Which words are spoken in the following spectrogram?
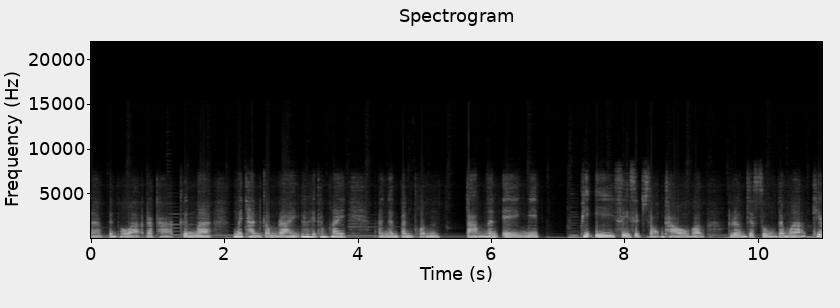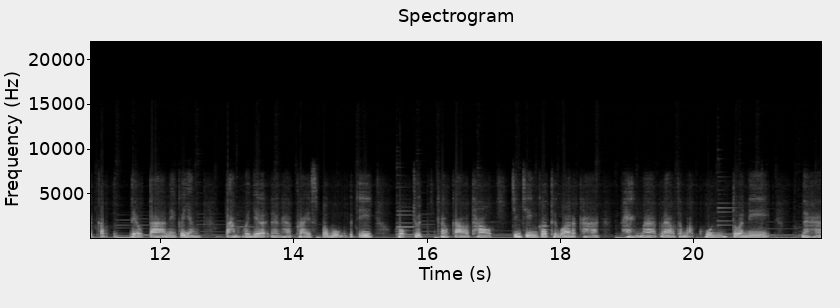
นะเป็นเพราะว่าราคาขึ้นมาไม่ทันกำไรก็เลยทำให้เงินปันผลต่ำนั่นเองมี PE 42 เท่าก็ เริ่มจะสูงแต่เมื่อเทียบกับเดลต้าเนี่ยก็ยังต่ำกว่าเยอะนะคะ Price per book อยู่ที่ 6.99 เท่า จริงๆ ก็ถือว่าราคาแพงมากแล้วสำหรับหุ้นตัวนี้นะคะ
